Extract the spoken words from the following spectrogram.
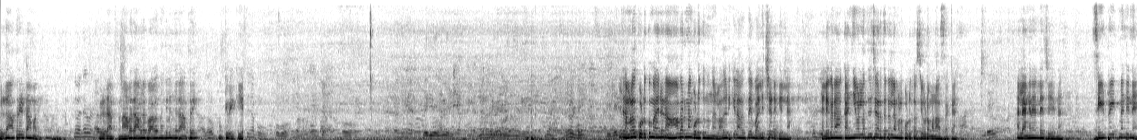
ഒരു രാത്രി ഇട്ടാൽ മതി. ഒരു രാത്രി നാളെ രാവിലെ പാകുന്നെങ്കിൽ ഇന്ന് രാത്രി മുക്കി വെക്കുക നമ്മൾ കൊടുക്കുമ്പോൾ അതിനൊരു ആവരണം കൊടുക്കുന്നുള്ളൂ അതൊരിക്കലും അകത്തെ വലിച്ചെടുക്കില്ല. അല്ലെങ്കിൽ ആ കഞ്ഞിവെള്ളത്തിൽ ചേർത്തിട്ടല്ല നമ്മൾ കൊടുക്കുക സ്യൂഡോമോണാസൊക്കെ? അല്ല അങ്ങനെയല്ലേ ചെയ്യുന്നത് സീ ട്രീറ്റ്മെന്റിനെ?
